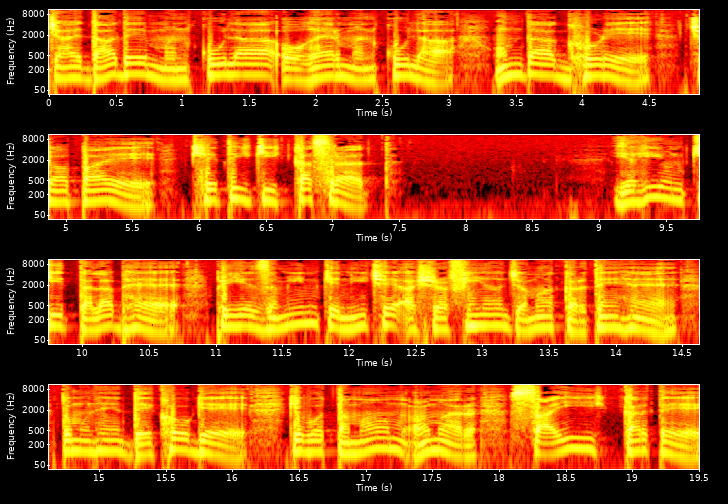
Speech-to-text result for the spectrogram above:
جائیداد منقولہ و غیر منقولہ، عمدہ گھوڑے، چوپائے، کھیتی کی کثرت یہی ان کی طلب ہے۔ پھر یہ زمین کے نیچے اشرفیاں جمع کرتے ہیں۔ تم انہیں دیکھو گے کہ وہ تمام عمر سائی کرتے،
